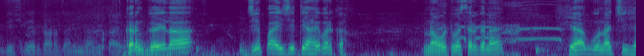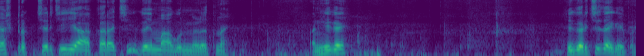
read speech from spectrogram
देशी गाय एक दारात झाली म्हणजे झाली काय कारण गायला जे पाहिजे ते आहे बरं का. नावटव्यासारखं नाही. ह्या गुणाची ह्या स्ट्रक्चरची ह्या आकाराची गाय मागून मिळत नाही. आणि ही गाय? ही घरचीच आहे गाय पण.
